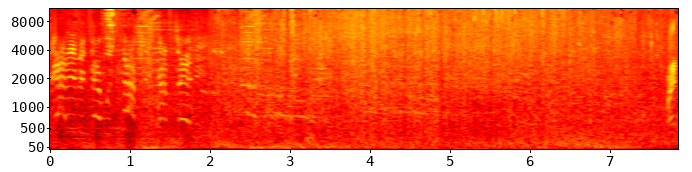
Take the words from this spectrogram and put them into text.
We are leaving them with nothing, Captain! What?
